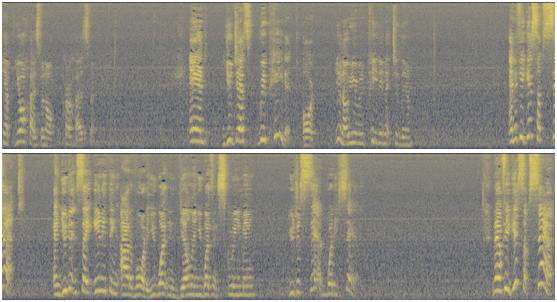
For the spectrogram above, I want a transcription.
help your husband or her husband. And you just repeat it, or, you know, you're repeating it to them. And if he gets upset, and you didn't say anything out of order, you wasn't yelling, you wasn't screaming, you just said what he said. Now, if he gets upset,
